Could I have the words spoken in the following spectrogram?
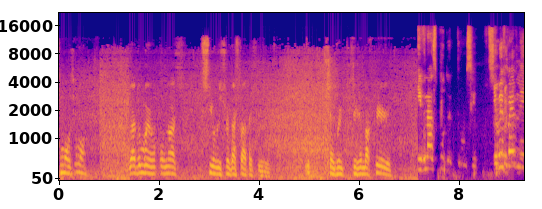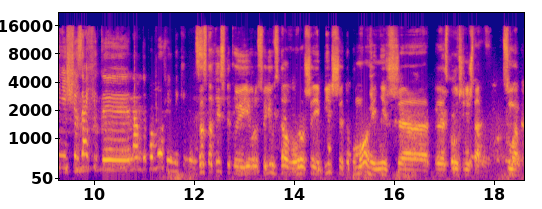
Зможемо. Я думаю, у нас сил еще достаточно, перемогти. І в нас будуть друзі. І ми впевнені, що захід е, нам допоможе і не кинеться. За статистикою, Євросоюз дав грошей більше допомоги, ніж е, Сполучені Штати. Сумарно.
